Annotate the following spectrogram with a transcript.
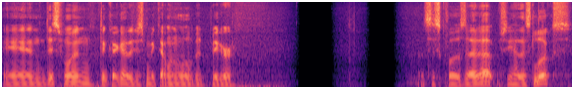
And this one, I think I got to just make that one a little bit bigger. Let's just close that up, see how this looks.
